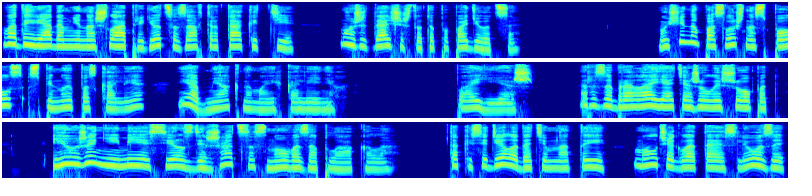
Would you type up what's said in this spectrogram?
Воды рядом не нашла, придется завтра так идти. Может, дальше что-то попадется». Мужчина послушно сполз спиной по скале и обмяк на моих коленях. «Поешь», — разобрала я тяжелый шепот, и, уже не имея сил сдержаться, снова заплакала. Так и сидела до темноты, молча глотая слезы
